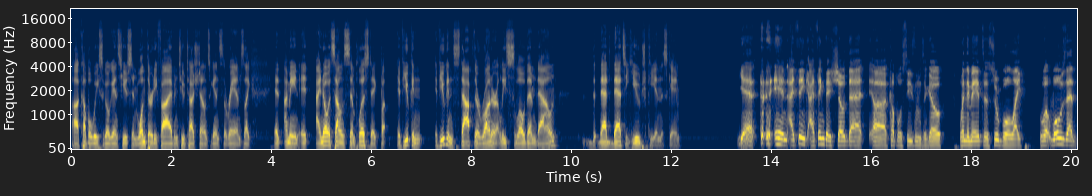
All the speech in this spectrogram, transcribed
uh, a couple weeks ago against Houston, 135 and two touchdowns against the Rams. Like, it, I mean, it. I know it sounds simplistic, but if you can if you can stop their run or at least slow them down, th- that that's a huge key in this game. Yeah, and I think I think they showed that uh, a couple of seasons ago when they made it to the Super Bowl. Like what what was that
